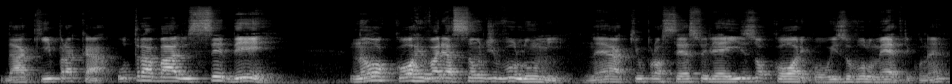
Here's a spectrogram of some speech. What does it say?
Daqui para cá. O trabalho CD não ocorre variação de volume, né? Aqui o processo ele é isocórico ou isovolumétrico, né?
